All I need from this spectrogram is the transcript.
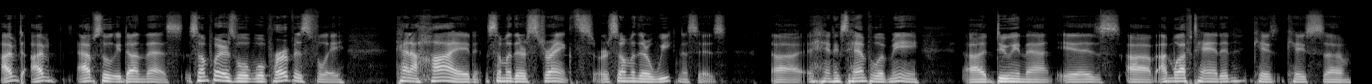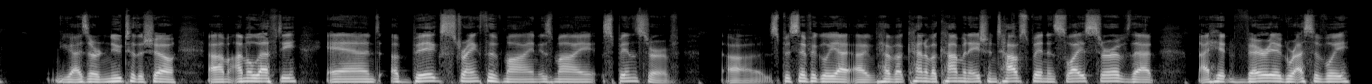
I've, I've absolutely done this. Some players will, will purposefully kind of hide some of their strengths or some of their weaknesses. Uh, an example of me uh, doing that is uh, I'm left-handed. In case case um, you guys are new to the show, um, I'm a lefty, and a big strength of mine is my spin serve. Uh, specifically, I, I, have a kind of a combination top spin and slice serve that I hit very aggressively.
